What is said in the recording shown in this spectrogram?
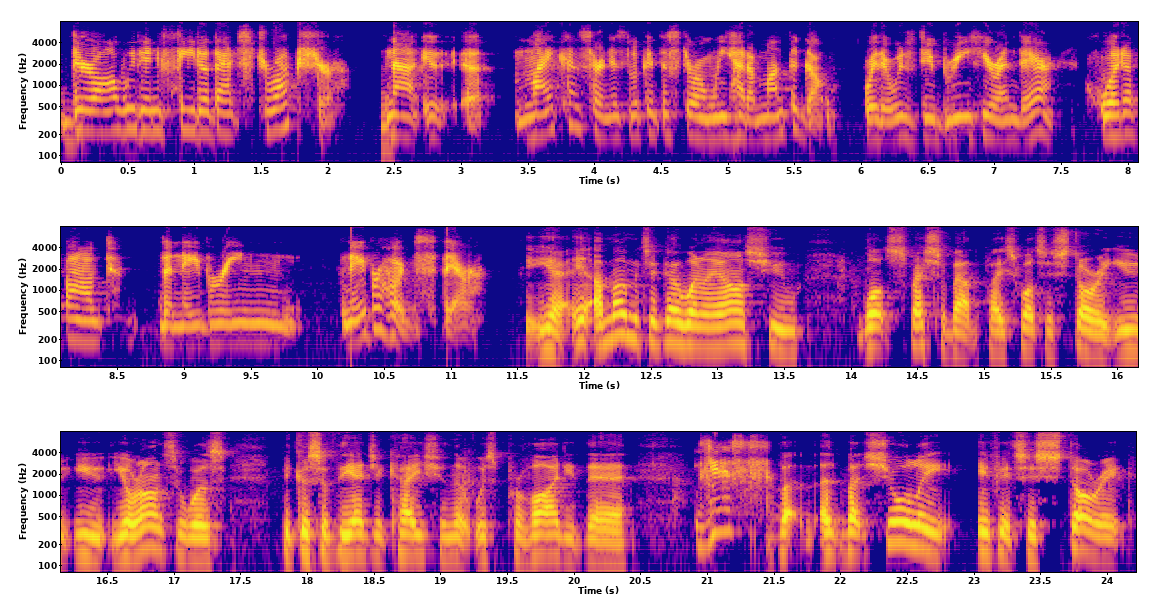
They're all within feet of that structure. Now, it, uh, my concern is look at the storm we had a month ago where there was debris here and there. What about the neighboring neighborhoods there? Yeah, a moment ago when I asked you what's special about the place, what's historic, you, you your answer was because of the education that was provided there. Yes, But uh, but surely, if it's historic,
